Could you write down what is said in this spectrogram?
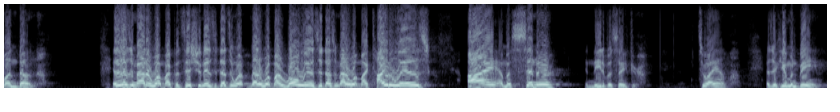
undone. And it doesn't matter what my position is, it doesn't matter what my role is, it doesn't matter what my title is. I am a sinner in need of a Savior. That's who I am as a human being.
